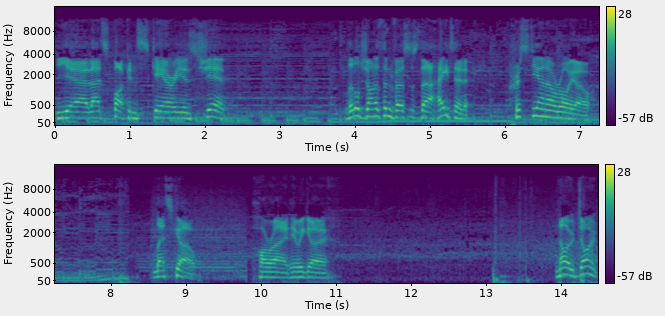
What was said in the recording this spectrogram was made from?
Yeah, that's fucking scary as shit. Little Jonathan versus the hated Cristian Arroyo. Let's go. All right, here we go. No, don't.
